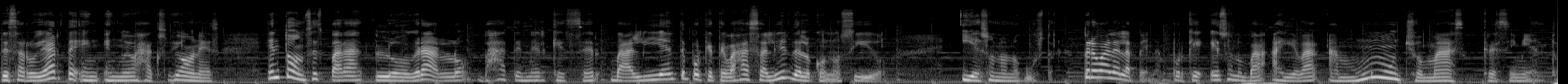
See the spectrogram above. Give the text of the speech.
desarrollarte en, nuevas acciones. Entonces, para lograrlo, vas a tener que ser valiente porque te vas a salir de lo conocido. Y eso no nos gusta. Pero vale la pena porque eso nos va a llevar a mucho más crecimiento.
